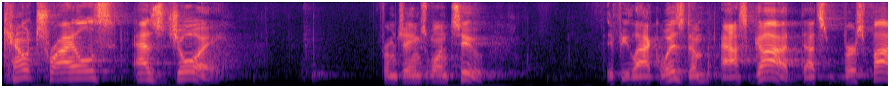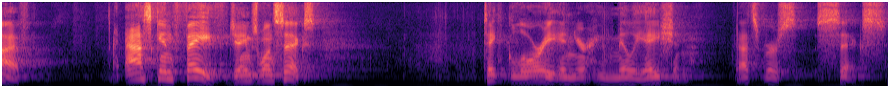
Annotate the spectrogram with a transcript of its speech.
Count trials as joy from James 1 2. If you lack wisdom, ask God. That's verse 5. Ask in faith, James 1 6. Take glory in your humiliation. That's verse 6.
